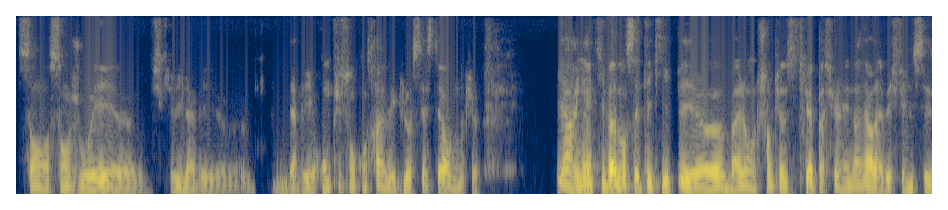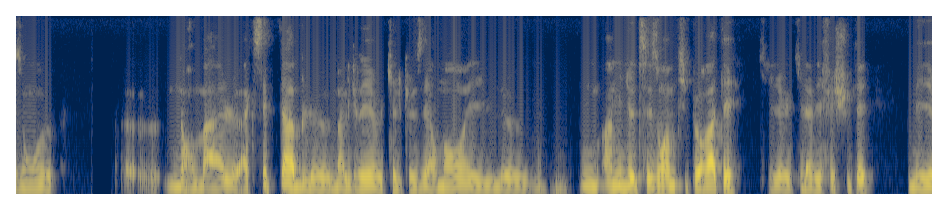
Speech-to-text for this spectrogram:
sans, sans jouer, puisqu'il avait, il avait rompu son contrat avec Gloucester. Donc, il n'y a rien qui va dans cette équipe. Et bah, elle est en Champions parce que l'année dernière, elle avait fait une saison euh, normale, acceptable, malgré quelques errements et une, un milieu de saison un petit peu raté qui, l'avait fait chuter. Mais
